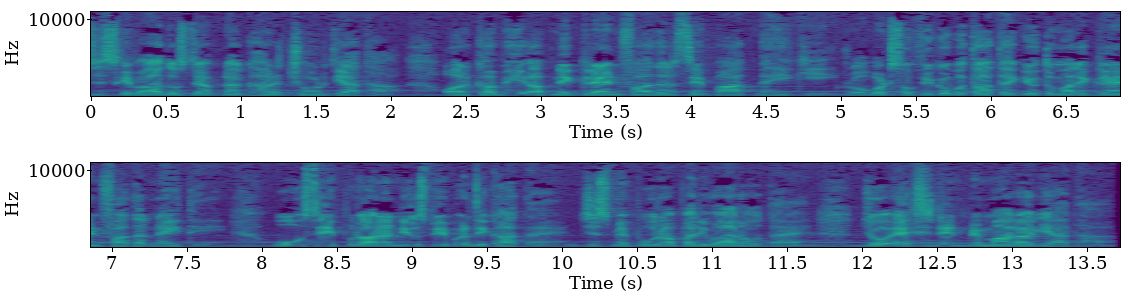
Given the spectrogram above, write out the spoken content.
जिसके बाद उसने अपना घर छोड़ दिया था और कभी अपने ग्रैंडफादर से बात नहीं की। रॉबर्ट सोफी को बताता है कि वो तुम्हारे ग्रैंडफादर नहीं थे। वो उसे एक पुराना न्यूज़पेपर दिखाता है, जिसमें पूरा परिवार होता है, जो एक्सीडेंट में मारा गया था।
